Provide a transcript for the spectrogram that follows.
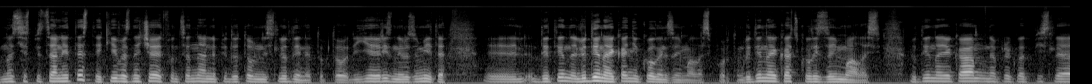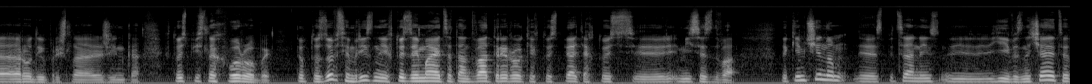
У нас є спеціальні тести, які визначають функціональну підготовленість людини. Тобто є різні, розумієте, е, дитина, людина, яка ніколи не займалася спортом, людина, яка колись займалась, людина, яка, наприклад, після родів прийшла жінка, хтось після хвороби. Тобто зовсім різний, хтось займається там 2-3 роки, хтось 5, а хтось е, місяць-два. Таким чином, е, спеціально е, їй визначається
